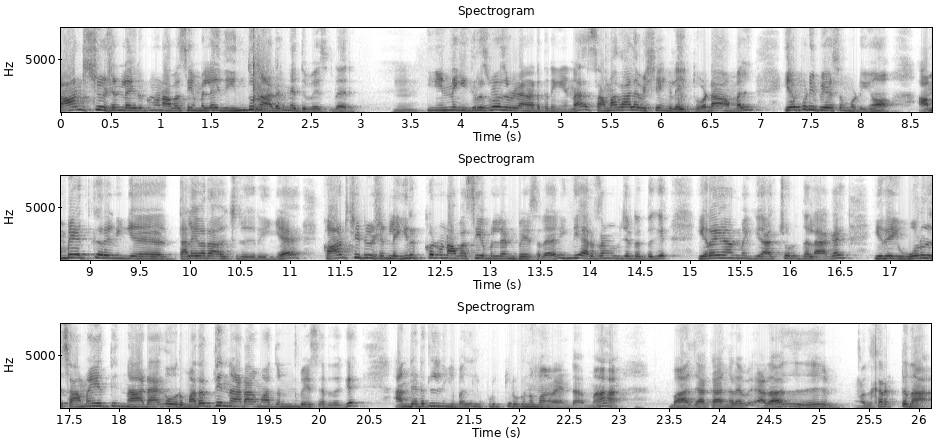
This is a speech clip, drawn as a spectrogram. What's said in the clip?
கான்ஸ்டியூஷனில் இருக்கணும்னு அவசியம் இல்லை இது இந்து நாடுன்னு நேற்று பேசுகிறாரு இன்னைக்கு கிறிஸ்மஸ் விழா நடத்துறீங்கன்னா சமகால விஷயங்களை தொடாமல் எப்படி பேச முடியும்? அம்பேத்கரை நீங்கள் தலைவராக வச்சிருக்கிறீங்க. கான்ஸ்டிடியூஷனில் இருக்கணும்னு அவசியம் இல்லைன்னு பேசுகிறாரு இந்திய அரசமைப்பு சட்டத்துக்கு இறையாண்மைக்கு அச்சுறுத்தலாக இதை ஒரு சமயத்தின் நாடாக ஒரு மதத்தின் நாடாக மாற்றணும்னு பேசுறதுக்கு அந்த இடத்துல நீங்கள் பதில் கொடுத்துருக்கணுமா வேண்டாமா? பாஜகங்கிற அதாவது அது கரெக்டு தான்.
